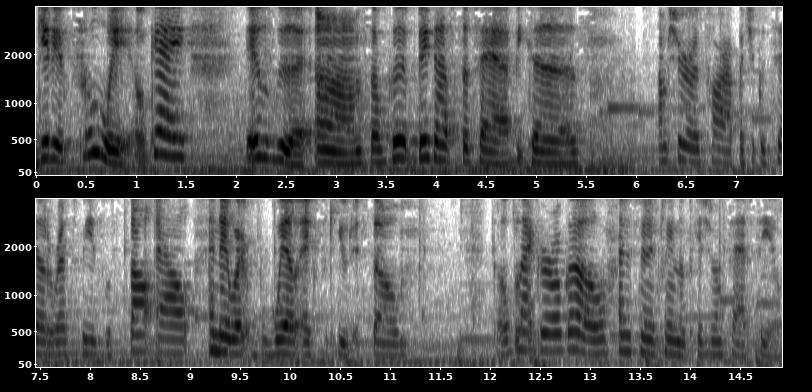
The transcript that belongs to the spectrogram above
get into it okay? It was good. Um so good big ups to tab because i'm sure it's hard but you could tell the recipes was thought out and they were well executed. So Go black girl, go. I just finished cleaning up the kitchen. I'm tired still.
